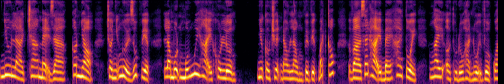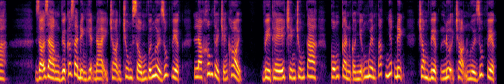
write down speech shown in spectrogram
như là cha mẹ già, con nhỏ cho những người giúp việc là một mối nguy hại khôn lường. Như câu chuyện đau lòng về việc bắt cóc và sát hại bé 2 tuổi ngay ở thủ đô Hà Nội vừa qua. Rõ ràng việc các gia đình hiện đại chọn chung sống với người giúp việc là không thể tránh khỏi. Vì thế, chính chúng ta cũng cần có những nguyên tắc nhất định trong việc lựa chọn người giúp việc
